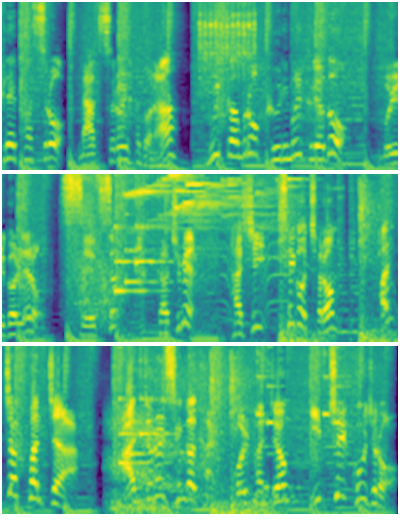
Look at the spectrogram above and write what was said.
크레파스로 낙서를 하거나 물감으로 그림을 그려도 물걸레로 쓱쓱 닦아주면 다시 새 것처럼 반짝반짝 안전을 생각한 볼판지형 입체 구조로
